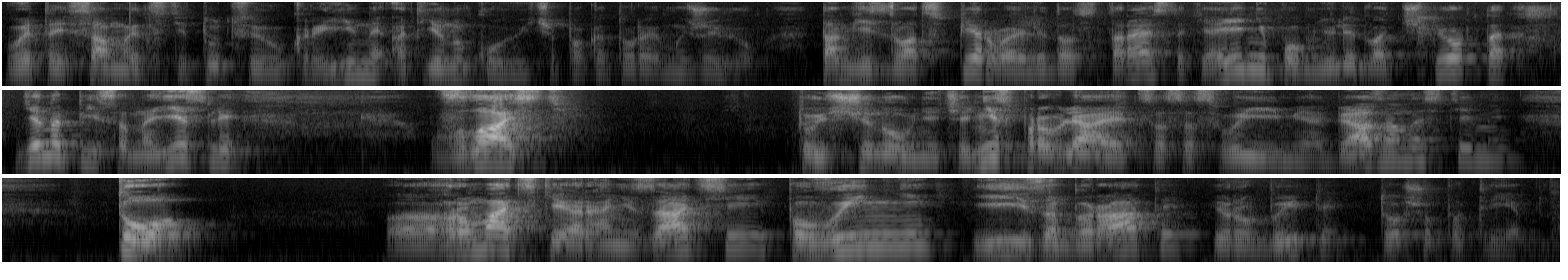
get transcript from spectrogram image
в этой самой Конституции Украины от Януковича, по которой мы живем. Там есть 21 или 22 статья, я не помню, или 24, где написано, если власть, то есть чиновничья, не справляется со своими обязанностями, то е, громадські організації повинні її забирати і робити то, що потрібно.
